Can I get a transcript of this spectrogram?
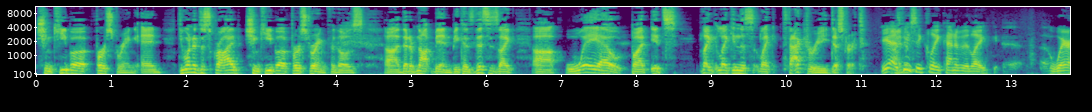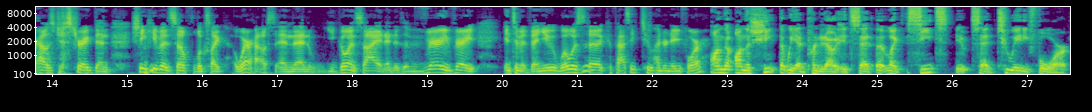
Shinkiba First Ring, and do you want to describe Shinkiba First Ring for those uh, that have not been? Because this is like uh, way out, but it's like like in this like factory district. Yeah, it's basically kind of like a warehouse district and Shinkiba itself looks like a warehouse. And then you go inside and it's a very, very intimate venue. What was the capacity? 284? On the, on the sheet that we had printed out, it said, uh, like seats, it said 284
